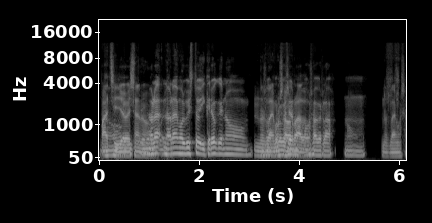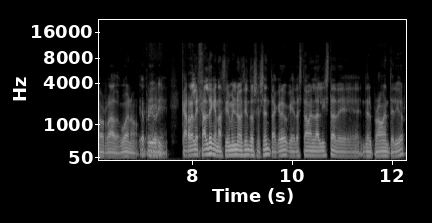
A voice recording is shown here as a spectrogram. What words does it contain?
Pachi yo, esa no. No la, recuerdo. no la hemos visto y creo que no. Nos no, la hemos lo que sea, no ahorrado. vamos a verla. No. Nos la hemos ahorrado. Bueno, A priori. eh, Carralejalde, que nació en 1960, creo que era, estaba en la lista de- del programa anterior.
